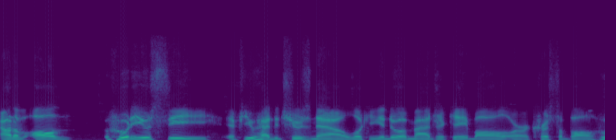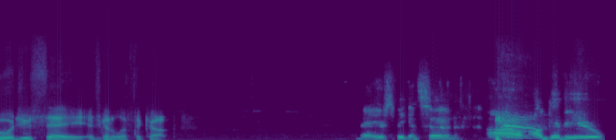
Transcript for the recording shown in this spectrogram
out of all who do you see if you had to choose now, looking into a magic eight ball or a crystal ball? Who would you say is going to lift the cup? Man, you're speaking soon. Uh, I'll give you.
